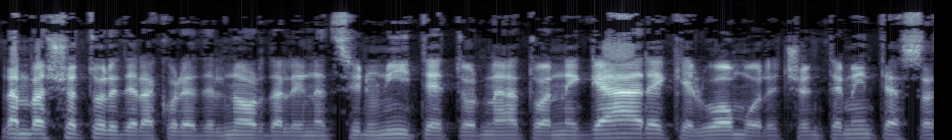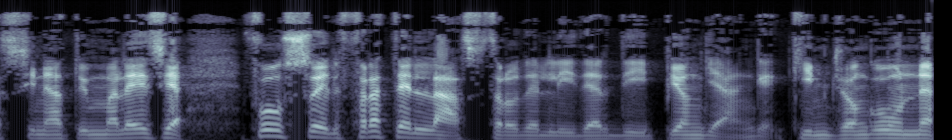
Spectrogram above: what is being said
l'ambasciatore della Corea del Nord alle Nazioni Unite è tornato a negare che l'uomo recentemente assassinato in Malesia fosse il fratellastro del leader di Pyongyang, Kim Jong-un.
